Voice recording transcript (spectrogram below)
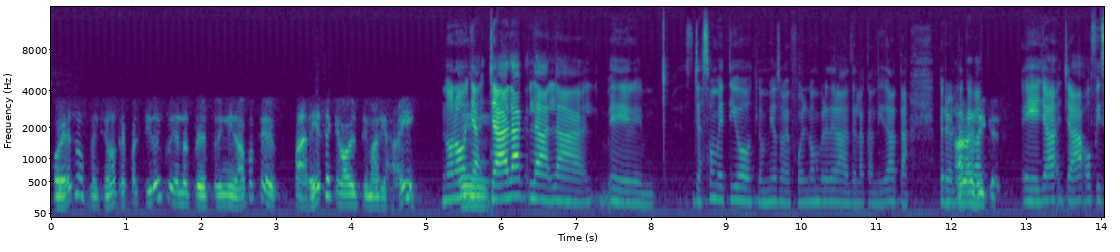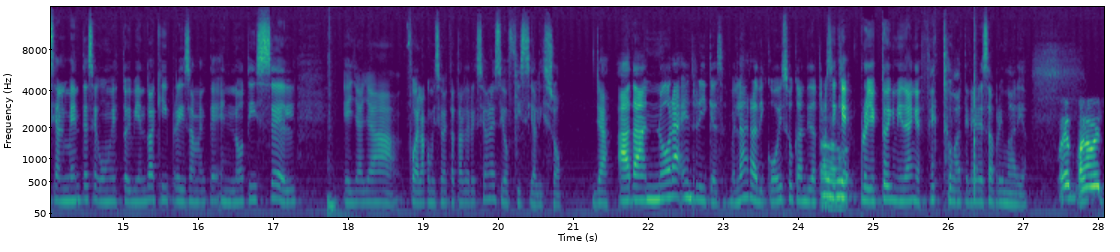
Por eso menciono tres partidos, incluyendo el Proyecto Dignidad, porque parece que va a haber primarias ahí. No, no, ya, eh, ya la, la, la eh, ya sometió, Dios mío, se me fue el nombre de la, de la candidata, pero Ana Enríquez. Ella ya oficialmente, según estoy viendo aquí precisamente en Noticel, ella ya fue a la Comisión Estatal de Elecciones y oficializó. Ya, Ada Nora Enríquez, ¿verdad? Radicó hoy su candidatura. Así que Proyecto Dignidad en efecto va a tener esa primaria. Pues, van a haber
